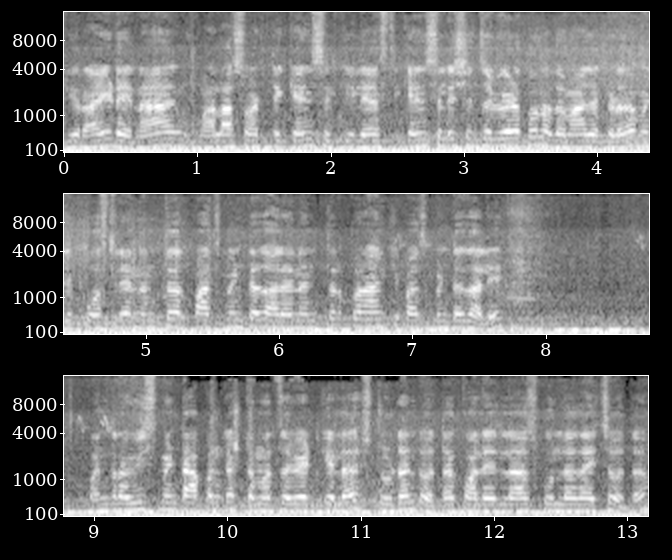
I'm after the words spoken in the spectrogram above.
ही राईड आहे ना मला असं वाटतं कॅन्सल केली असती. कॅन्सलेशनचा वेळ पण होता माझ्याकडं. म्हणजे पोहोचल्यानंतर पाच मिनिटं झाल्यानंतर पण आणखी पाच मिनिटं झाले. पंधरा वीस मिनिटं आपण कस्टमरचं वेट केलं. स्टुडंट होतं कॉलेजला स्कूलला जायचं होतं.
